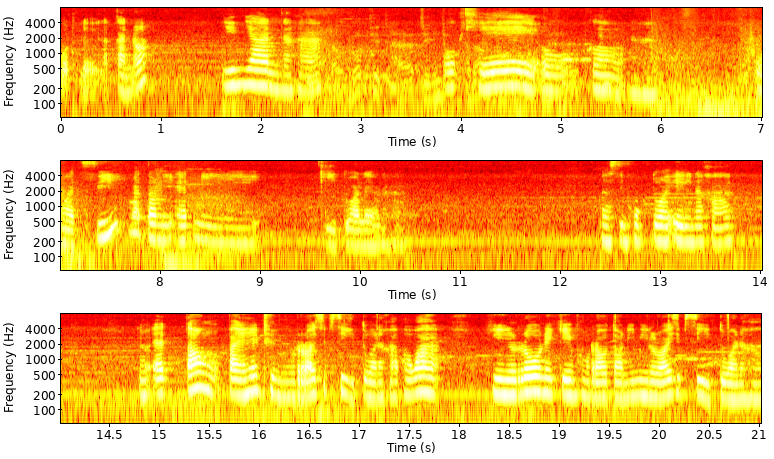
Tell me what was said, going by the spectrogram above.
กดเลยละกันเนาะ ยืนยันนะคะ โอเค โอ้ก็นะคะ อวดซิว่าตอนนี้แอดมีกี่ตัวแล้วนะคะ86 ตัวเองนะคะ เดี๋ยวแอดต้องไปให้ถึง 114 ตัวนะคะ เพราะว่าฮีโร่ในเกมของเราตอนนี้มี 114 ตัวนะคะ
